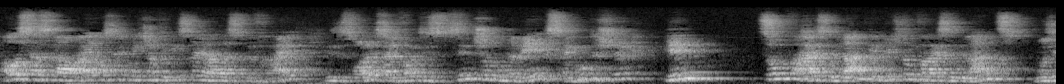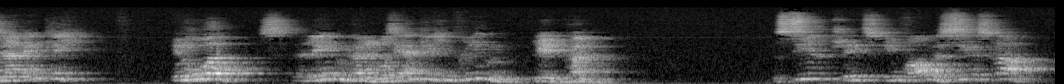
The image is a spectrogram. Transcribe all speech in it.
aus der Sklaverei, aus der Knechtschaft in Israel hat er es befreit dieses Volk, sein Volk, sie sind schon unterwegs, ein gutes Stück, hin zum verheißenen Land, in Richtung verheißenen Land, wo sie dann endlich in Ruhe leben können, wo sie endlich in Frieden leben können. Das Ziel steht ihnen vor Augen, das Ziel ist klar.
